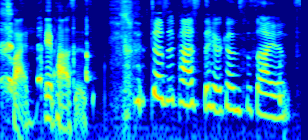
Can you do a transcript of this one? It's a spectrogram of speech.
it's fine. It passes. Does it pass the Here Comes the Science?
